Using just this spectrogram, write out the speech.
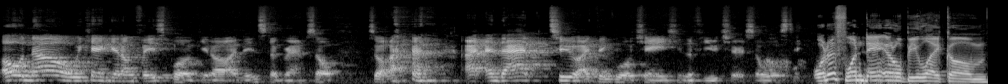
oh no we can't get on Facebook you know and Instagram. So so, and that too, I think will change in the future. So we'll see. What if one day it'll be like, um,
